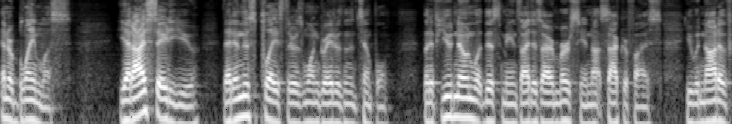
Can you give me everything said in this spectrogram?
and are blameless? Yet I say to you that in this place there is one greater than the temple. But if you'd known what this means, I desire mercy and not sacrifice, you would not have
